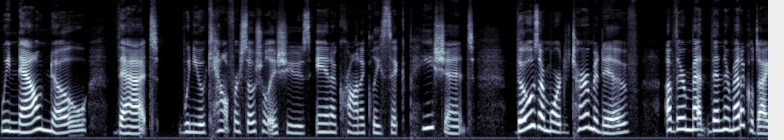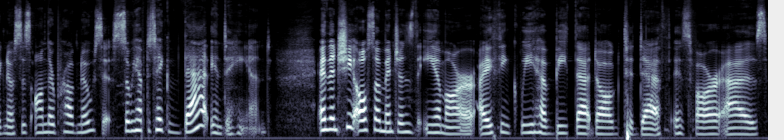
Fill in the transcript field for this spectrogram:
We now know that when you account for social issues in a chronically sick patient, those are more determinative of their med- than their medical diagnosis on their prognosis. So we have to take that into hand. And then she also mentions the EMR. I think we have beat that dog to death as far as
